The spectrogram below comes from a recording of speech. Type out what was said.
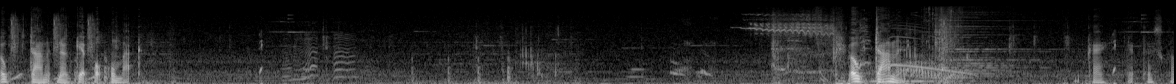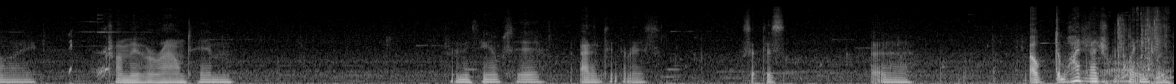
Oh, damn it, no, get popcorn back. Oh, damn it. Okay, get this guy. Try and move around him. Anything else here? I don't think there is. Except this. Uh. Oh, why did I just walk right into him?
